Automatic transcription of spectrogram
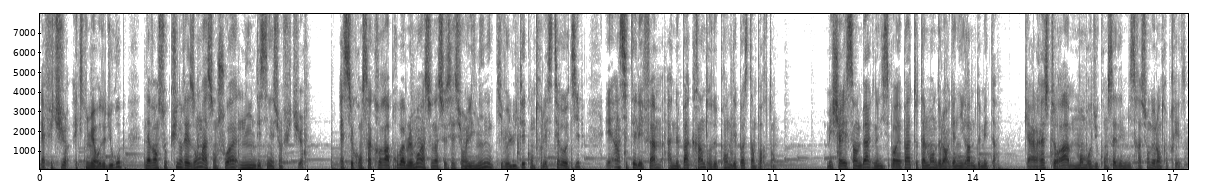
La future ex numéro 2 du groupe n'avance aucune raison à son choix ni une destination future. Elle se consacrera probablement à son association LinkedIn qui veut lutter contre les stéréotypes et inciter les femmes à ne pas craindre de prendre des postes importants. Mais Sheryl Sandberg ne disparaît pas totalement de l'organigramme de Meta, car elle restera membre du conseil d'administration de l'entreprise.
